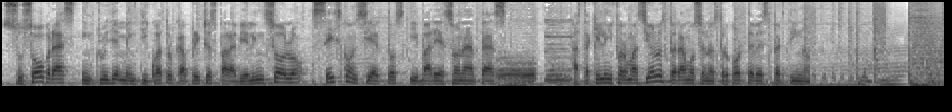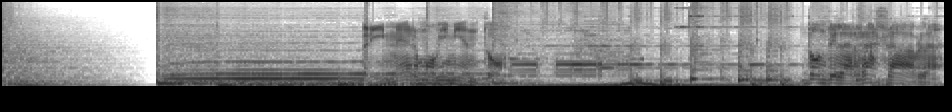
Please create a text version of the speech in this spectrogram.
Sus obras incluyen 24 caprichos para violín solo, 6 conciertos y varias sonatas. Hasta aquí la información, lo esperamos en nuestro corte vespertino. Primer movimiento. Donde la raza habla.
